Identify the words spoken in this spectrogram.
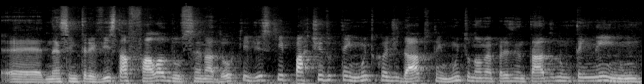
é, nessa entrevista, a fala do senador que diz que partido que tem muito candidato, tem muito nome apresentado, não tem nenhum.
